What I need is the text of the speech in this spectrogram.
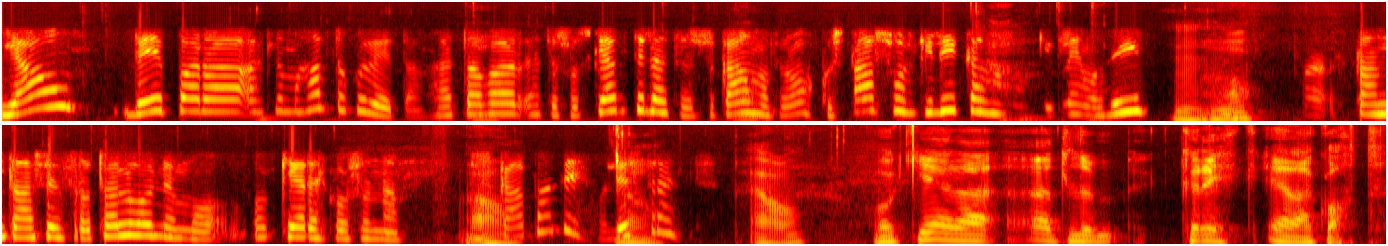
Já, við bara ætlum að halda okkur við þetta. Þetta, var, þetta er svo skemmtilegt, þetta er svo gaman fyrir okkur starfsfólki líka, ekki gleyma því. Mm -hmm. Standa að sig frá tölvunum og, og gera eitthvað svona Já. skapandi og listrænt. Já. Og gera öllum grikk eða gott.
